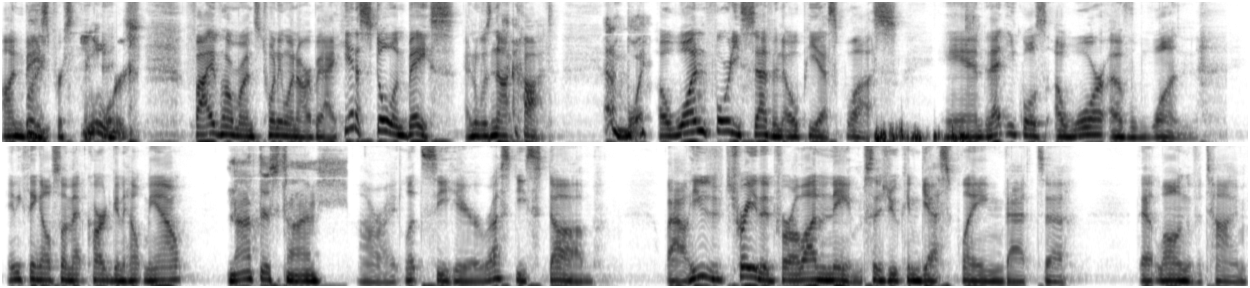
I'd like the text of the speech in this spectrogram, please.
on base percentage. Lord. Five home runs, 21 RBI. He had a stolen base and was not caught. boy. A 147 OPS plus, and that equals a WAR of one. Anything else on that card going to help me out? Not this time. All right, let's see here. Rusty Staub. Wow, he was traded for a lot of names, as you can guess, playing that uh, that long of a time.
